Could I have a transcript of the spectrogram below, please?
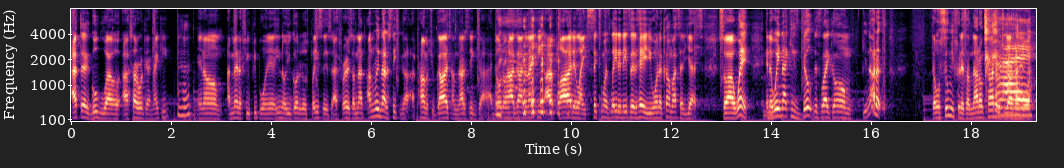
after Google, I, I started working at Nike, Mm-hmm. and um I met a few people in there. You know, you go to those places. At first, I'm not. I'm really not a sneaker guy. I promise you guys, I'm not a sneaker guy. I don't know how I got into Nike. I applied, and like six months later, they said, "Hey, you want to come?" I said, "Yes." So I went, and the way Nike's built is like um you're not a. Don't sue me for this. I'm not on contract with you guys anymore.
